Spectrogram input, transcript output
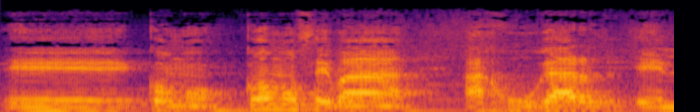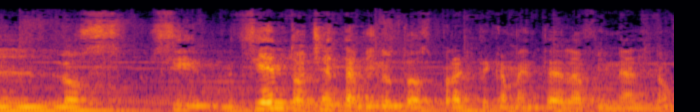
eh, cómo, cómo se va a jugar el, los 180 minutos prácticamente de la final, ¿no?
